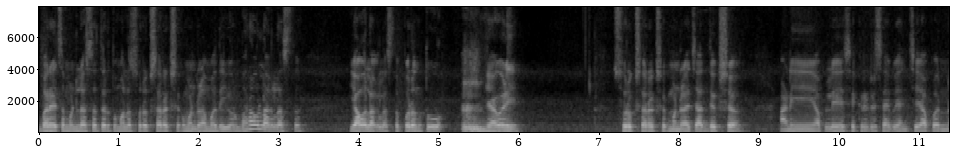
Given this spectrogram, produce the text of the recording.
भरायचं म्हटलं असतं तर तुम्हाला सुरक्षारक्षक मंडळामध्ये येऊन भरावं लागलं असतं यावं लागलं असतं. परंतु यावेळी सुरक्षारक्षक मंडळाचे अध्यक्ष आणि आपले सेक्रेटरी साहेब यांचे आपण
